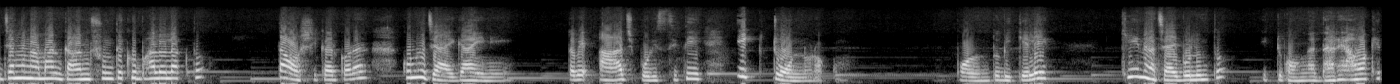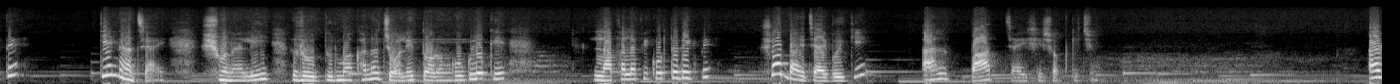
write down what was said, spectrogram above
যেমন আমার গান শুনতে খুব ভালো লাগতো, তা অস্বীকার করার কোনো জায়গাই নেই। তবে আজ পরিস্থিতি একটু অন্যরকম। পরন্ত বিকেলে কে না চায় বলুন তো, একটু গঙ্গার ধারে হাওয়া খেতে? কে না চায় সোনালি রোদ্দুর মাখানো জলের তরঙ্গগুলোকে লাফালাফি করতে দেখবে। সবাই চায় বই কি? আল বাদ চাই সেসব কিছু আর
